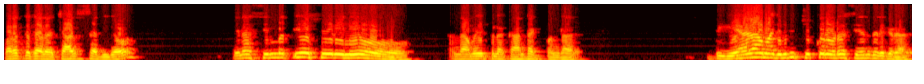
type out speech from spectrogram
வரத்துக்கான சான்சஸ் அதிகம். ஏன்னா சிம்மத்தையும் சூரியனையும் அந்த அமைப்பில் கான்டாக்ட் பண்ணுறாரு இப்போ ஏழாம் அதிபதி சுக்கரோட சேர்ந்து இருக்கிறாரு.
